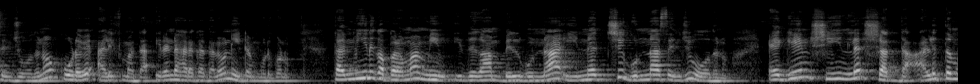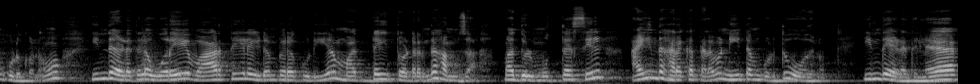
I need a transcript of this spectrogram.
செஞ்சு ஓதணும் கூடவே அலிஃப் மதா இரண்டு ஹரக்கத்தளவு நீட்டம் கொடுக்கணும். தன்மீனுக்கு அப்புறமா மீம் இதுதான் பில் குன்னா. இணைச்சு குன்னா செஞ்சு ஓதணும் எகெயின் ஷீனில் ஷத்தா. அழுத்தம் கொடுக்கணும். இந்த இடத்துல ஒரே வார்த்தையில் இடம்பெறக்கூடிய மத்தை தொடர்ந்து ஹம்சா. மதுல் முத்தசில் ஐந்து ஹரக்கத்தளவு நீட்டம் கொடுத்து ஓதணும் இந்த இடத்துல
